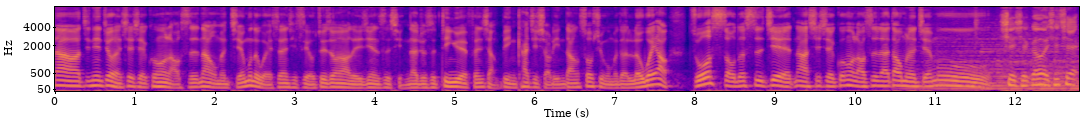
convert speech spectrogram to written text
那今天就很谢谢坤坤老师。那我们节目的尾声，其实有最重要的一件事情，那就是订阅、分享并开启小铃铛，搜寻我们的 The Way Out 左手的世界。那谢谢坤坤老师来到我们的节目，谢谢各位，谢谢。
